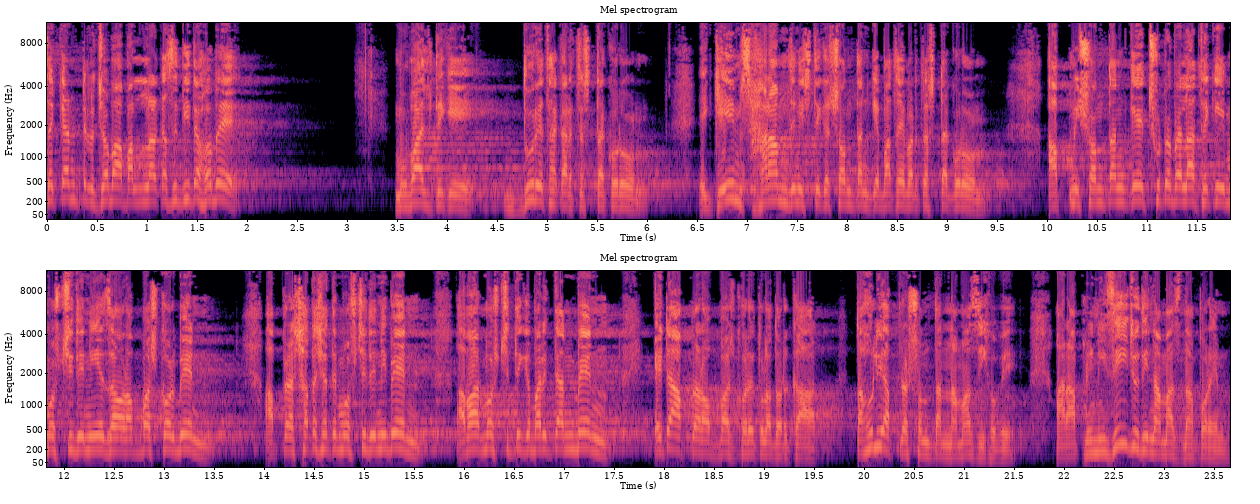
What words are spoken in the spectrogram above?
সেকেন্ডের জবাব আল্লাহর কাছে দিতে হবে। মোবাইল থেকে দূরে থাকার চেষ্টা করুন। এই গেমস হারাম জিনিস থেকে সন্তানকে বাঁচাইবার চেষ্টা করুন। আপনি সন্তানকে ছোটবেলা থেকে মসজিদে নিয়ে যাওয়ার অভ্যাস করবেন। আপনার সাথে সাথে মসজিদে নিবেন, আবার মসজিদ থেকে বাড়িতে আনবেন। এটা আপনার অভ্যাস ঘরে তোলা দরকার। তাহলেই আপনার সন্তান নামাজই হবে। আর আপনি নিজেই যদি নামাজ না পড়েন,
